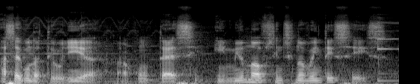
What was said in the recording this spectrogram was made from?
A segunda teoria acontece em 1996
